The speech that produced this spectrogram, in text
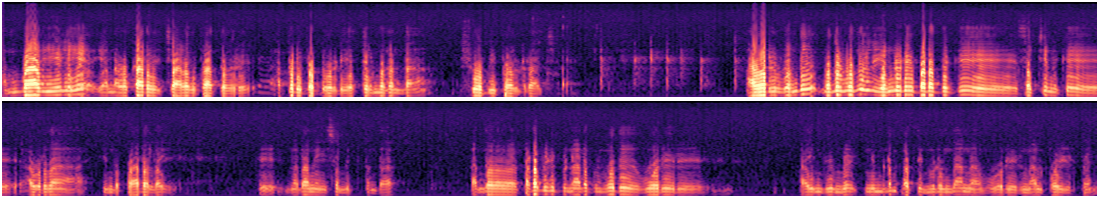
அம்பாவியிலேயே என்னை உட்கார வச்சு அழகு பார்த்தவர் அப்படிப்பட்டவருடைய திருமகன் தான் சோபி பவுல்ராஜ் அவர் வந்து முதல் முதல் என்னுடைய படத்துக்கு சச்சினுக்கு அவர் தான் இந்த பாடலைக்கு நடனை இசையமைத்து தந்தார். அந்த படப்பிடிப்பு நடக்கும்போது ஓரிரு ஐந்து நிமிடம் பத்து நிமிடம் தான் நான் ஓரிரு நாள் போயிருப்பேன்.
